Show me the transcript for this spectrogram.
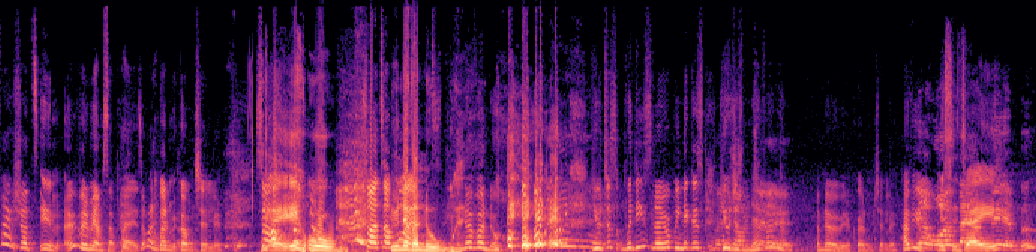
Five shots in. Everybody, me, I'm surprised. Oh my god, me come chilling. So, Eh, whoa. so at some You point, never know. You never know. you just with these Nairobi niggas, you just never chilling. know. I've never been recording chilling. Have you? There was This Jai. babe who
